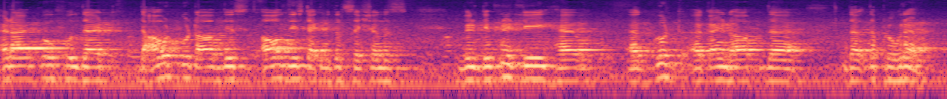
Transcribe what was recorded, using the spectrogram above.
and I am hopeful that the output of this, all these technical sessions, will definitely have a good uh, kind of the, the, the program.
